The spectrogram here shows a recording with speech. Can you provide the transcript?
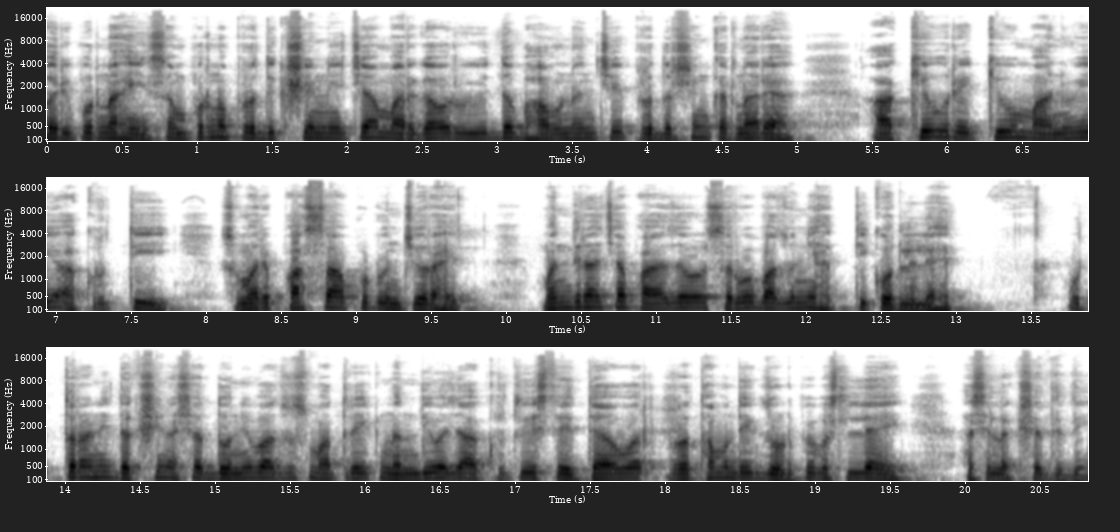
परिपूर्ण आहे. संपूर्ण प्रदक्षिणेच्या मार्गावर विविध भावनांचे प्रदर्शन करणाऱ्या आखीव रेखीव मानवी आकृती सुमारे पाच सहा फूट उंचीवर आहेत. मंदिराच्या पायाजवळ सर्व बाजूंनी हत्ती कोरलेले आहेत. उत्तर आणि दक्षिण अशा दोन्ही बाजूस मात्र एक नंदीवजा आकृती दिसते. त्यावर रथामध्ये एक जोडपे बसलेले आहे असे लक्षात येते.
